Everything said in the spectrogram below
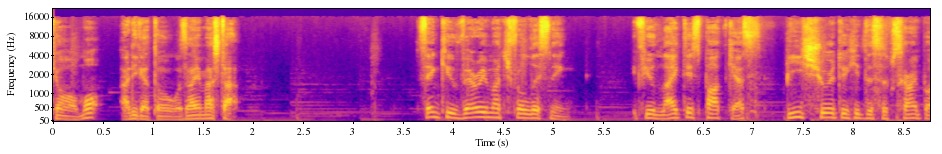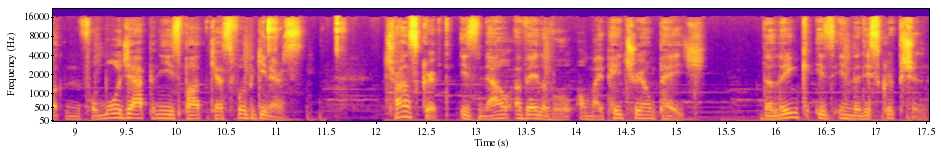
今日もありがとうございました。Thank you very much for listening. If you like this podcast, be sure to hit the subscribe button for more Japanese podcasts for beginners. Transcript is now available on my Patreon page. The link is in the description.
